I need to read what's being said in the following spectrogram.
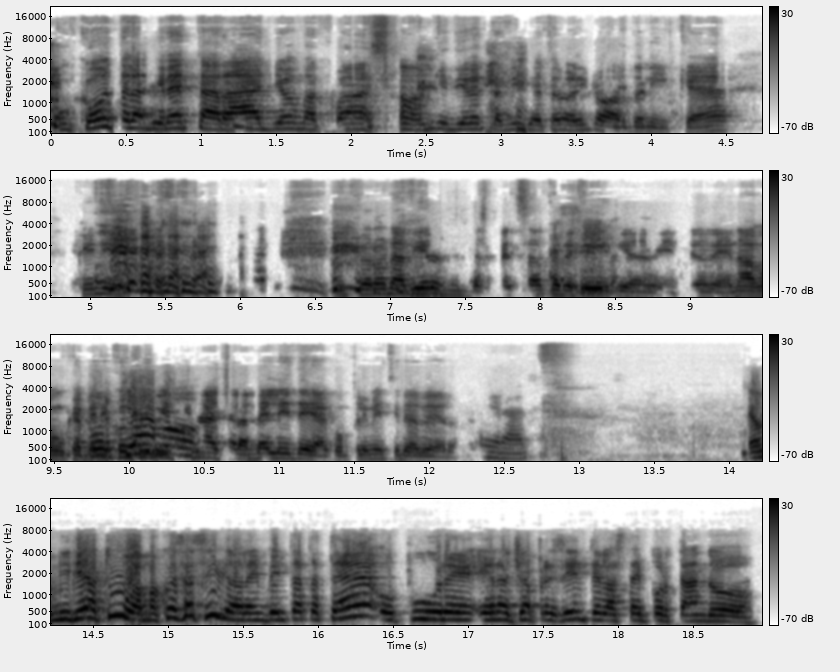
Un conto è la diretta radio, ma qua siamo anche in diretta video, te lo ricordo, Nick. Eh? Quindi il coronavirus è spezzato eh definitivamente. Sì. No, comunque, Portiamo... complimenti, c'è una bella idea, complimenti davvero. Grazie. È un'idea tua, ma questa sigla l'hai inventata te oppure era già presente e la stai portando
